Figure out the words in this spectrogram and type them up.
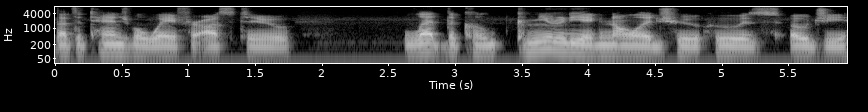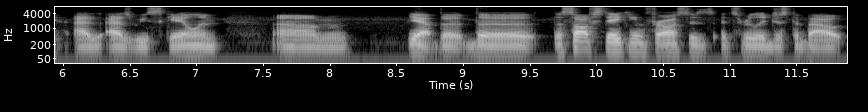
that's a tangible way for us to let the co- community acknowledge who who is OG as as we scale and um yeah the the the soft staking for us is it's really just about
